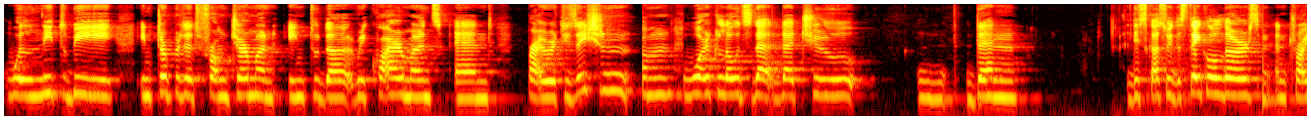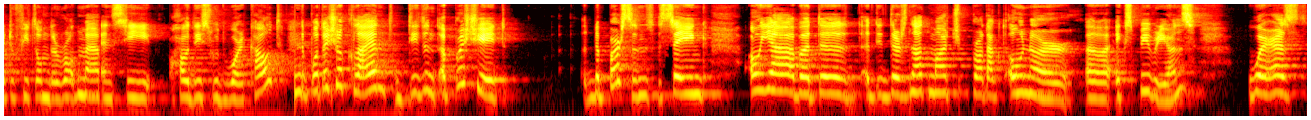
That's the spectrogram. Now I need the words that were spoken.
will need to be interpreted from German into the requirements and prioritization um, workloads that, that you then discuss with the stakeholders and, and, try to fit on the roadmap and see how this would work out. And the potential client didn't appreciate the person saying, "Oh yeah, but uh, there's not much product owner uh, experience," whereas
